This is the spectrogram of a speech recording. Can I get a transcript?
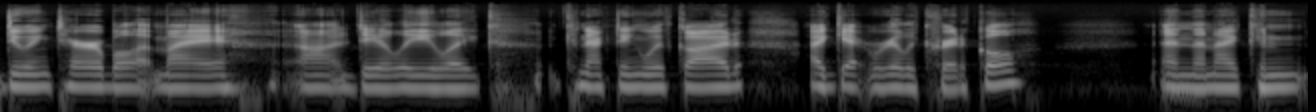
doing terrible at my uh, daily like connecting with God, I get really critical and then I can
